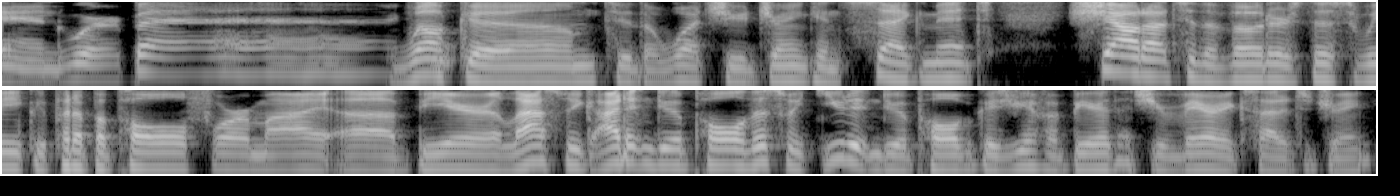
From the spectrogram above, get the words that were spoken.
And we're back. Welcome to the What You Drinking segment. Shout out to the voters this week. We put up a poll for my uh, beer. Last week I didn't do a poll. This week you didn't do a poll because you have a beer that you're very excited to drink.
